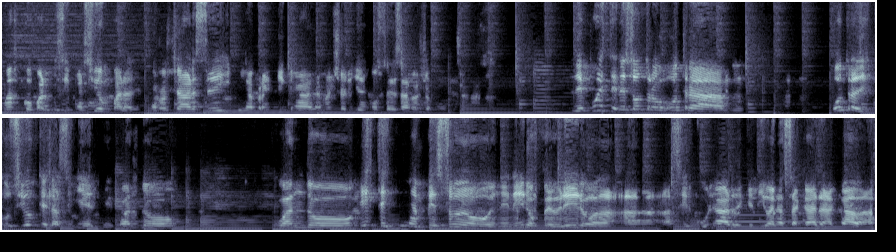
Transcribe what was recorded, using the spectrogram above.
más coparticipación para desarrollarse y en la práctica la mayoría no se desarrolló. Después tenés otro, otra otra discusión que es la siguiente. Cuando, cuando este tema empezó en enero, febrero a, circular de que le iban a sacar a Cava,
